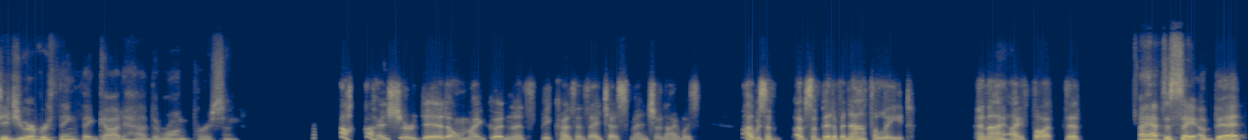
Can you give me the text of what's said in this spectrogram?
Did you ever think that God had the wrong person? I sure did. Oh my goodness. Because as I just mentioned, I was I was a I was a bit of an athlete. And I, hmm. I thought that I have to say a bit.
